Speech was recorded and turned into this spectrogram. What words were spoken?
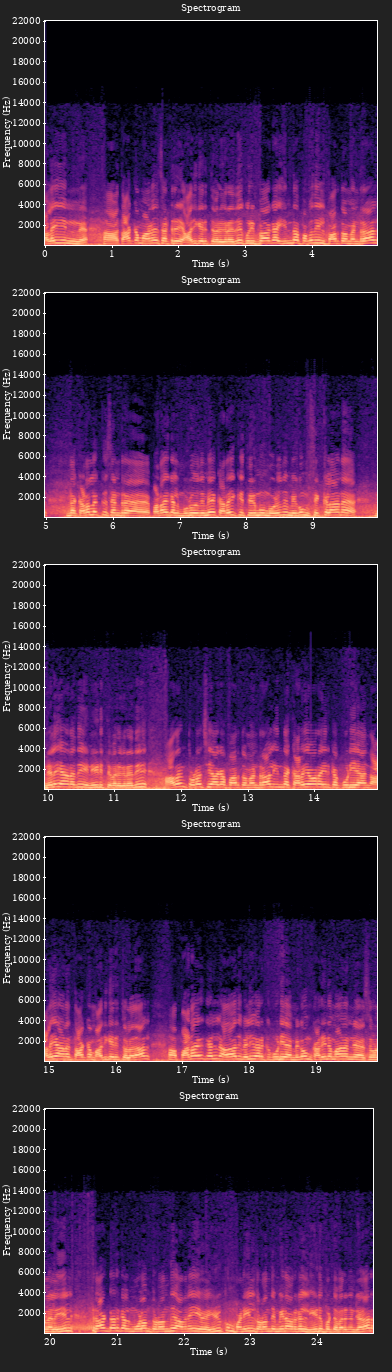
அலையின் தாக்கமானது சற்று அதிகரித்து வருகிறது. குறிப்பாக இந்த பகுதியில் பார்த்தோம் என்றால் இந்த கடலுக்கு சென்ற படகுகள் முழுவதுமே கரைக்கு திரும்பும் பொழுது மிகவும் சிக்கலான நிலையானது நீடித்து வருகிறது. அதன் தொடர்ச்சியாக பார்த்தோம் என்றால் இந்த கரையோரம் இருக்கக்கூடிய அந்த அலையான தாக்கம் அதிகரித்துள்ளதால் படகுகள் அதாவது வெளிவரக்கூடிய மிகவும் கடினமான சூழ்நிலையில் டிராக்டர்கள் மூலம் தொடர்ந்து அதனை இழுக்கும் பணியில் தொடர்ந்து மீனவர்கள் ஈடுபட்டு வருகின்றனர்.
